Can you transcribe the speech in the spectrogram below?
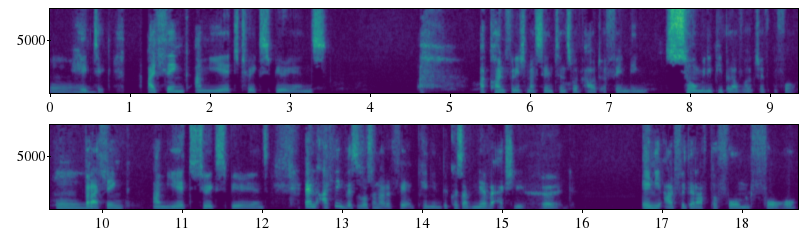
Mm. hectic. I think I'm yet to experience. I can't finish my sentence without offending so many people I've worked with before. Mm. But I think I'm yet to experience, and I think this is also not a fair opinion because I've never actually heard any outfit that I've performed for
